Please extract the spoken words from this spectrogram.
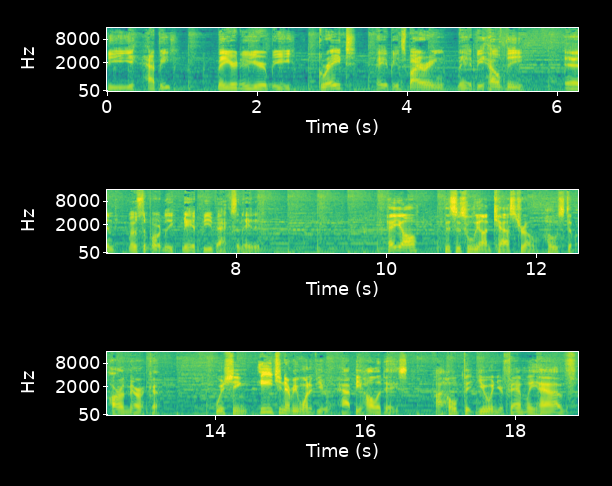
be happy. May your new year be great. May it be inspiring. May it be healthy. And most importantly, may it be vaccinated. Hey, y'all. This is Julian Castro, host of Our America, wishing each and every one of you happy holidays. I hope that you and your family have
